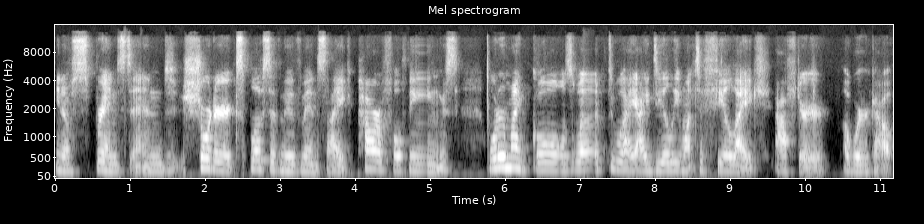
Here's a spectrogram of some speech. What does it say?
you know, sprints and shorter, explosive movements, like powerful things? What are my goals? What do I ideally want to feel like after a workout?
